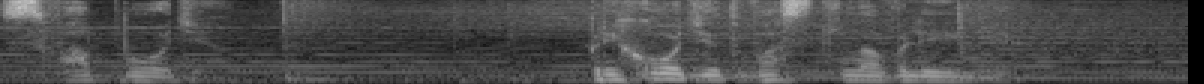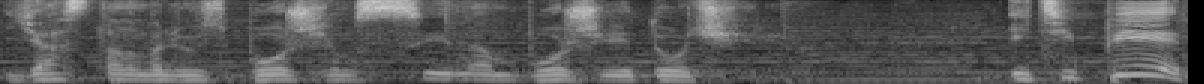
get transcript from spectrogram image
свободен. Приходит восстановление. Я становлюсь Божьим сыном, Божьей дочерью. И теперь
